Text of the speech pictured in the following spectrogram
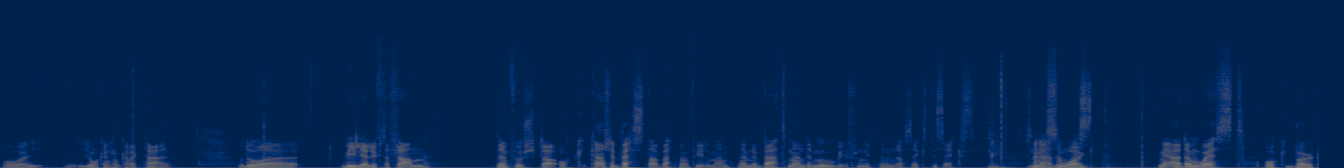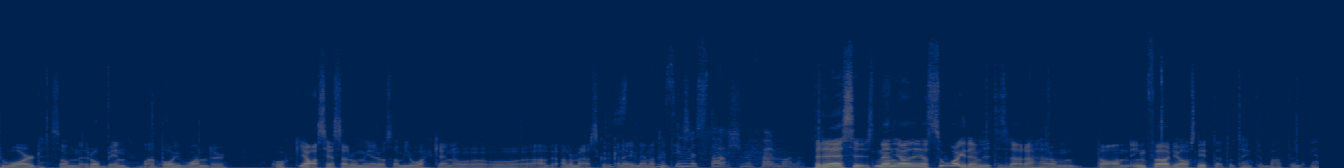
och Jokern som karaktär. Och då eh, vill jag lyfta fram den första och kanske bästa Batman-filmen, nämligen Batman the Movie från 1966. Mm. Som jag Adam såg West. med Adam West och Burt Ward som Robin, Wow. The Boy Wonder. Och ja, Cesar Romero som Jokern och, och alla, de här skurkarna är ju med Med sin naturligtvis. mustasch som är förmålad. Precis, men jag, jag såg den lite sådär häromdagen inför det avsnittet och tänkte bara att den är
